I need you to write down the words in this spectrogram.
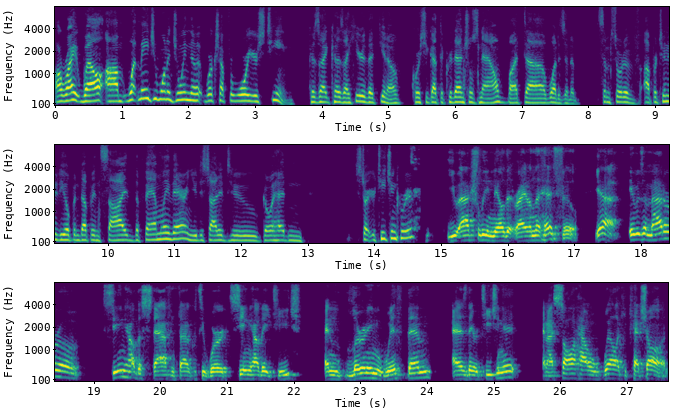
All right. Well, um, what made you want to join the Workshop for Warriors team? Because I because I hear that you know, of course, you got the credentials now, but uh, what is it? A some sort of opportunity opened up inside the family there, and you decided to go ahead and start your teaching career. You actually nailed it right on the head, Phil. Yeah, it was a matter of seeing how the staff and faculty work, seeing how they teach, and learning with them as they were teaching it. And I saw how well I could catch on.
